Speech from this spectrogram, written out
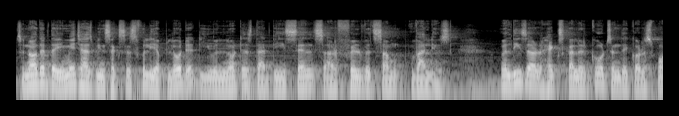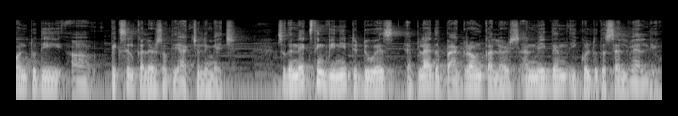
So now that the image has been successfully uploaded, you will notice that the cells are filled with some values. Well, these are hex color codes and they correspond to the uh, pixel colors of the actual image. So the next thing we need to do is apply the background colors and make them equal to the cell value.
